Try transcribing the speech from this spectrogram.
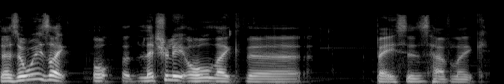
There's always, like, all, literally all, like, the bases have, like,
